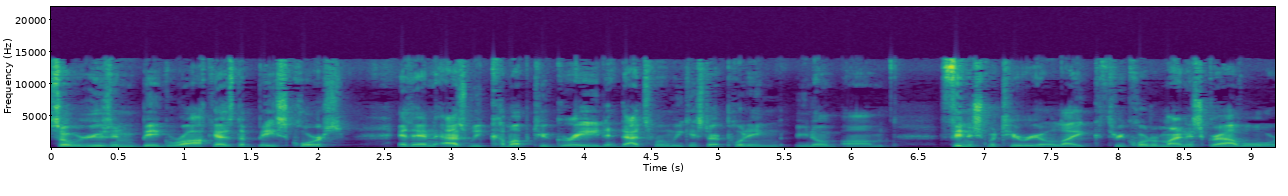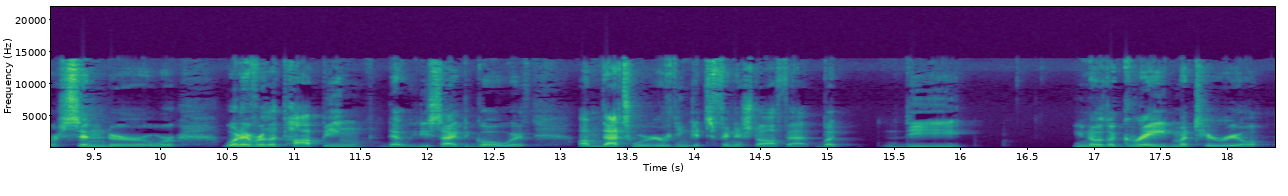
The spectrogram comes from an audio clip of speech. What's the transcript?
So we're using big rock as the base course. And then as we come up to grade, that's when we can start putting, you know, um, finished material like three quarter minus gravel or cinder or whatever the topping that we decide to go with um, that's where everything gets finished off at. But the, you know, the grade material,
